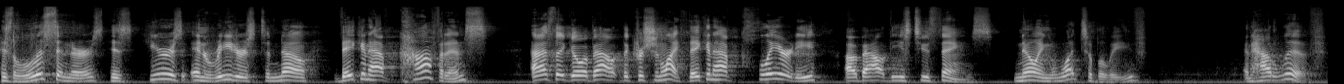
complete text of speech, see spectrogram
his listeners, his hearers and readers to know they can have confidence as they go about the Christian life. They can have clarity about these two things, knowing what to believe and how to live.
